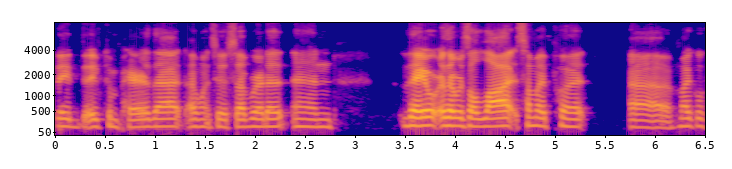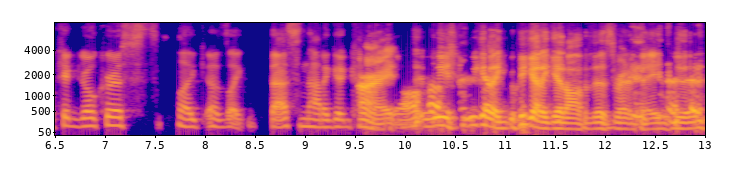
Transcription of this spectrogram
they they compare that. I went to a subreddit and they there was a lot somebody put uh Michael Kidd Gilchrist. Like I was like, that's not a good comment. All right. we, we gotta we gotta get off of this Reddit page.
